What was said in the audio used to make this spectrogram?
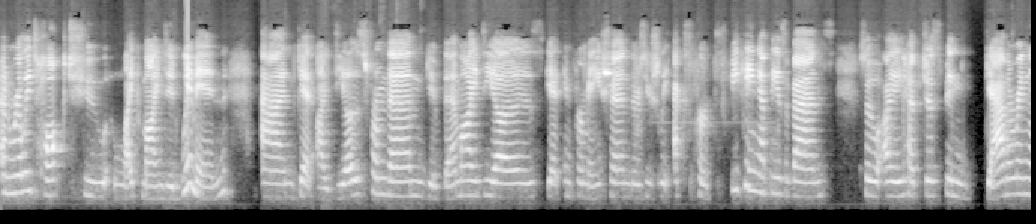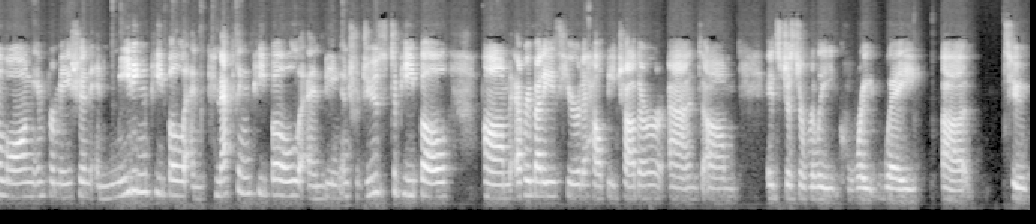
and really talk to like-minded women and get ideas from them, give them ideas, get information. There's usually experts speaking at these events. So I have just been gathering along information and meeting people and connecting people and being introduced to people. Um, everybody's here to help each other, and um, it's just a really great way uh, to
